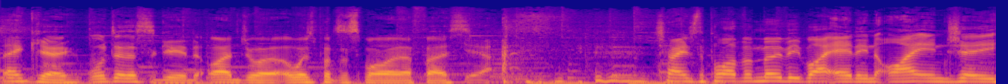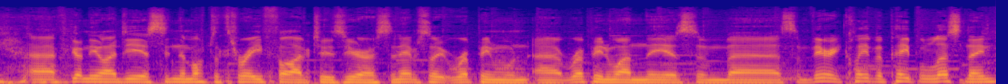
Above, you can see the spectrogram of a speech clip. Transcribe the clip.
Thank you. We'll do this again. I enjoy it. Always puts a smile on our face. Yeah. Change the plot of a movie by adding ing. Uh, if you've got any ideas, send them off to three five two zero. It's an absolute ripping, one- uh, ripping one. There, some uh, some very clever people listening.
